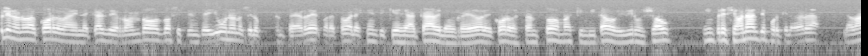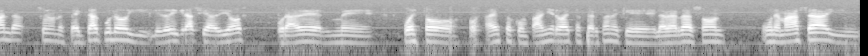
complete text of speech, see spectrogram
pleno Nueva Córdoba, en la calle Rondó 271. No se lo pueden perder para toda la gente que es de acá, de los alrededores de Córdoba. Están todos más que invitados a vivir un show impresionante porque la verdad la banda suena un espectáculo y le doy gracias a Dios por haberme puesto a estos compañeros, a estas personas que la verdad son una masa y,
